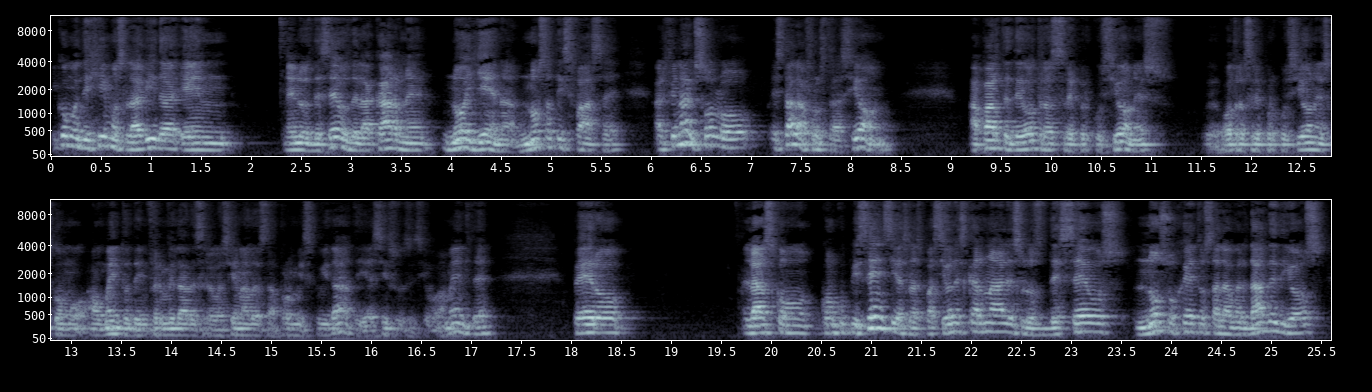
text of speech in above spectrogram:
Y como dijimos, la vida en, en los deseos de la carne no llena, no satisface. Al final solo está la frustración, aparte de otras repercusiones, otras repercusiones como aumento de enfermedades relacionadas a promiscuidad y así sucesivamente. Pero las concupiscencias, las pasiones carnales, los deseos no sujetos a la verdad de Dios,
